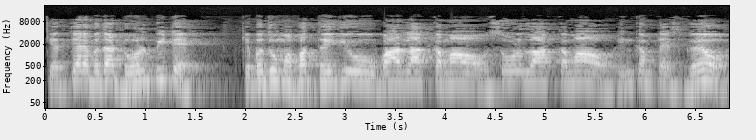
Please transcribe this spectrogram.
કે અત્યારે બધા ઢોલ પીટે કે બધું મફત થઈ ગયું, બાર લાખ કમાઓ, સોળ લાખ કમાઓ ઇન્કમ ટેક્સ ગયો.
